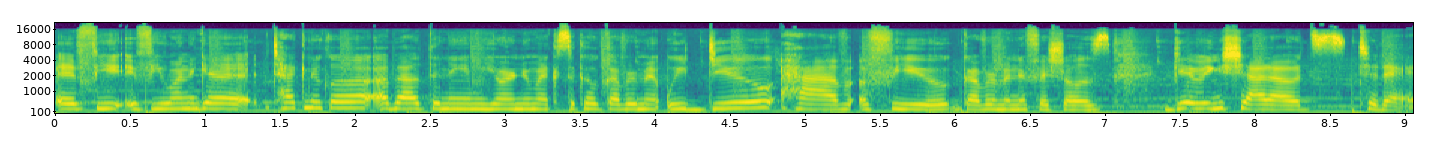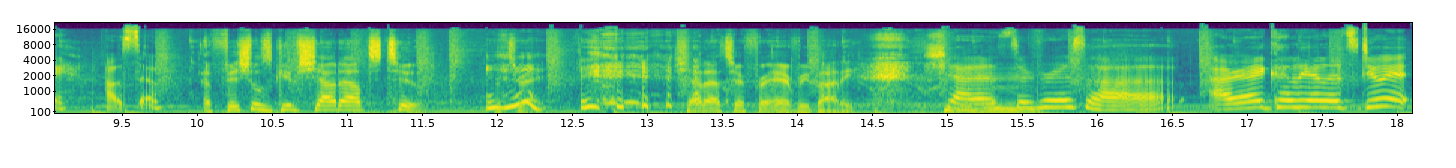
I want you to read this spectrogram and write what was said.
If you if you want to get technical about the name Your New Mexico Government, we do have a few government officials giving shout outs today also. Officials give shout outs too. That's mm-hmm. right. shout outs are for everybody. Shout outs to for us all. All right, Kalia, let's do it.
